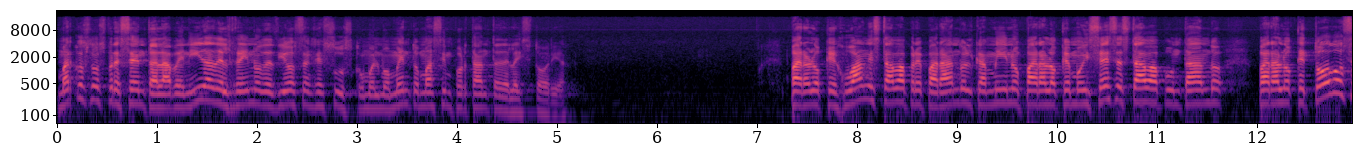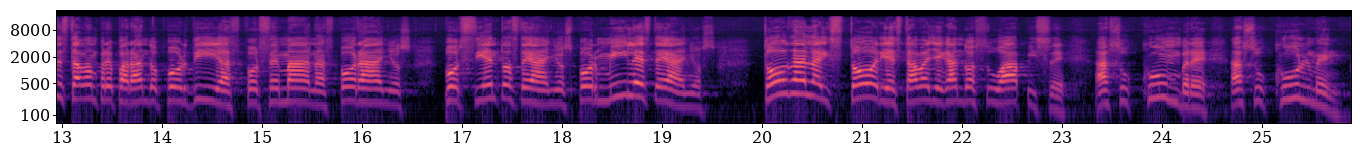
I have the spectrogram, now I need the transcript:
Marcos nos presenta la venida del reino de Dios en Jesús como el momento más importante de la historia. Para lo que Juan estaba preparando el camino, para lo que Moisés estaba apuntando, para lo que todos estaban preparando por días, por semanas, por años, por cientos de años, por miles de años. Toda la historia estaba llegando a su ápice, a su cumbre, a su culmen.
